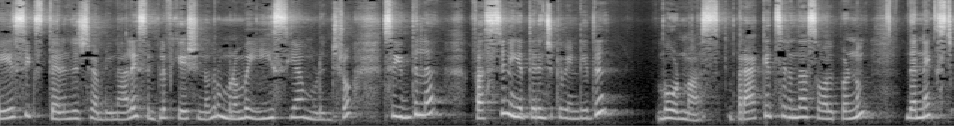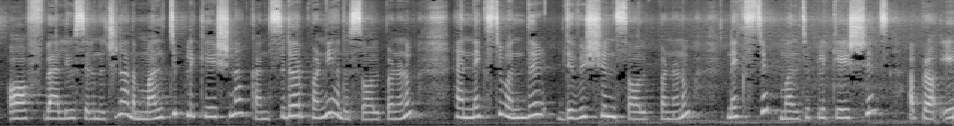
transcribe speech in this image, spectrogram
பேசிக்ஸ் தெரிஞ்சிச்சு அப்படின்னாலே சிம்பிளிஃபிகேஷன் வந்து ரொம்ப ரொம்ப ஈஸியாக முடிஞ்சிடும் ஸோ இதில் ஃபஸ்ட்டு நீங்கள் தெரிஞ்சுக்க வேண்டியது போர்ட் மாஸ் ப்ராக்கெட்ஸ் இருந்தால் சால்வ் பண்ணும். த நெக்ஸ்ட் ஆஃப் வேல்யூஸ் இருந்துச்சுன்னா அதை மல்டிப்ளிகேஷனாக கன்சிடர் பண்ணி அதை சால்வ் பண்ணணும். அண்ட் நெக்ஸ்ட்டு வந்து டிவிஷன் சால்வ் பண்ணணும். நெக்ஸ்ட்டு மல்டிப்ளிகேஷன்ஸ் அப்புறம் ஏ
